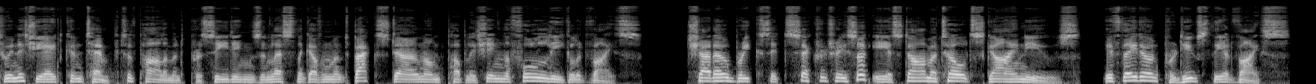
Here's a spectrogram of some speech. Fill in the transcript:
to initiate contempt of Parliament proceedings unless the government backs down on publishing the full legal advice. Shadow Brexit Secretary Sir Keir Starmer told Sky News, if they don't produce the advice,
